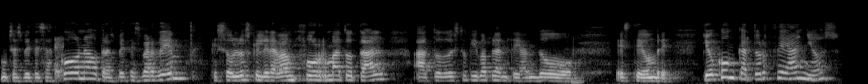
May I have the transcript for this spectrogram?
muchas veces Azcona, otras veces Bardem, que son los que le daban forma total a todo esto que iba planteando este hombre. Yo con 14 años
